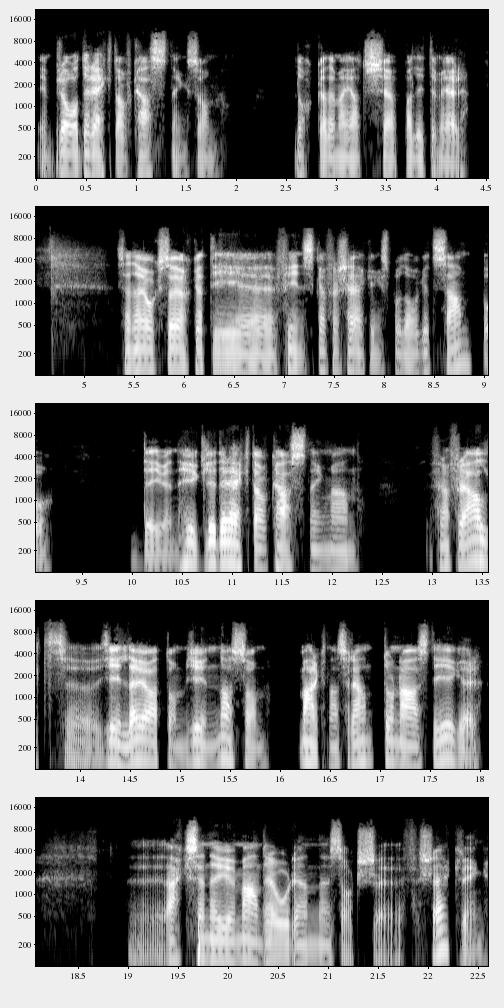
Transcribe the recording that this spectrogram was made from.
en bra direktavkastning som lockade mig att köpa lite mer. Sen har jag också ökat i eh, finska försäkringsbolaget Sampo. Det är ju en hygglig direktavkastning men framförallt gillar jag att de gynnas om marknadsräntorna stiger. Eh, aktien är ju med andra ord en eh, sorts försäkring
